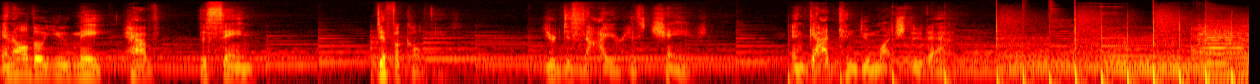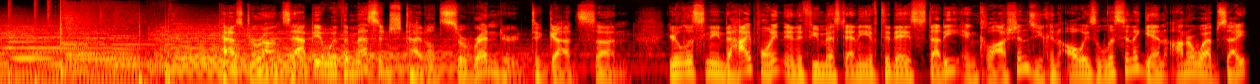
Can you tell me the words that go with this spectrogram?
And although you may have the same difficulties, your desire has changed. And God can do much through that. Pastor Ron Zappia with a message titled Surrendered to God's Son. You're listening to High Point, and if you missed any of today's study in Colossians, you can always listen again on our website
